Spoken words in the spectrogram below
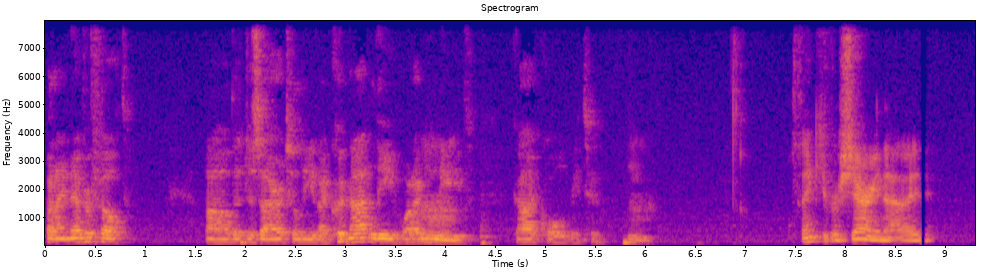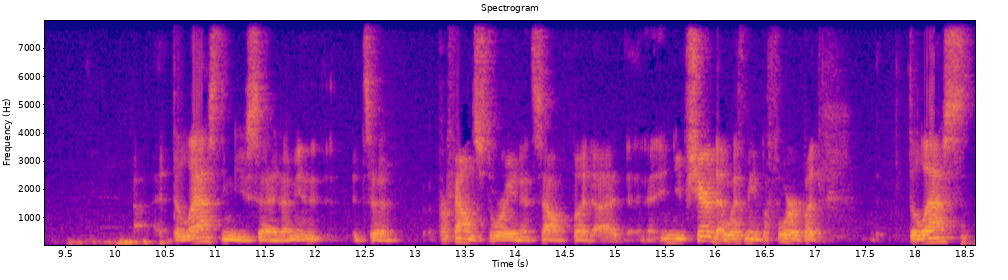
but I never felt uh, the desire to leave. I could not leave what I Mm. believe God called me to. Thank you for sharing that. I, the last thing you said, I mean, it's a profound story in itself, but uh, and you've shared that with me before. But the last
